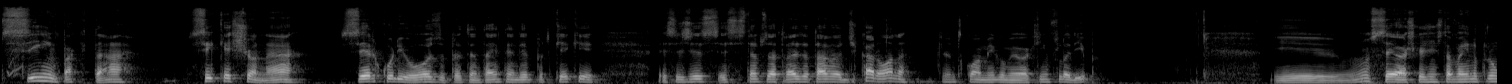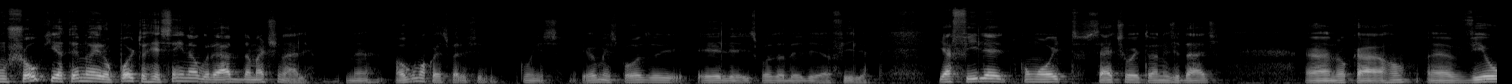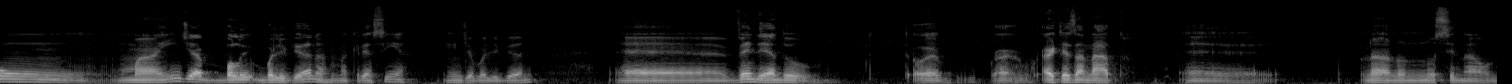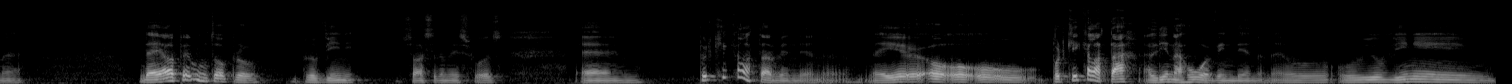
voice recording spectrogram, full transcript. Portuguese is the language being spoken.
se impactar, se questionar, ser curioso para tentar entender por que que esses dias, esses tempos atrás eu estava de carona junto com um amigo meu aqui em Floripa. E não sei, eu acho que a gente estava indo para um show que ia ter no aeroporto recém-inaugurado da Martinalha, né? Alguma coisa parecida com isso. Eu, minha esposa, e ele, a esposa dele e a filha. E a filha, com 8, 7, 8 anos de idade, uh, no carro, uh, viu um, uma índia boliviana, uma criancinha índia boliviana, uh, vendendo artesanato na, no, no sinal, né? Daí ela perguntou pro, pro Vini, sócio da minha esposa, é, por que, que ela tá vendendo? Daí, o, o, por que, que ela tá ali na rua vendendo? Né? O, o, o Vini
